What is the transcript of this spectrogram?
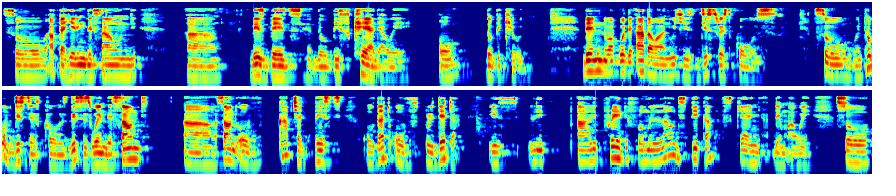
So after hearing the sound, uh, these birds they'll be scared away or they'll be killed. Then we've got the other one which is distress calls. So when talk of distress calls, this is when the sound uh, sound of captured pest or that of predator is uh, replayed from a loudspeaker scaring them away. So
